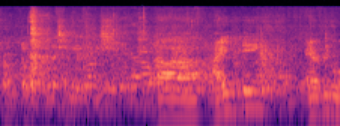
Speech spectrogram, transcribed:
from the world generation? Uh, I think everyone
